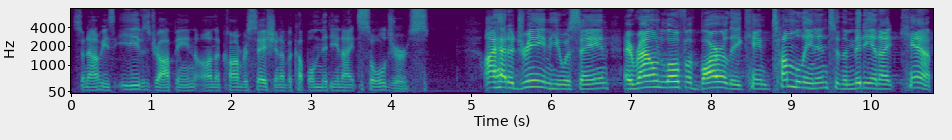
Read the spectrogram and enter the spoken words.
So now he's eavesdropping on the conversation of a couple Midianite soldiers. I had a dream, he was saying. A round loaf of barley came tumbling into the Midianite camp.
